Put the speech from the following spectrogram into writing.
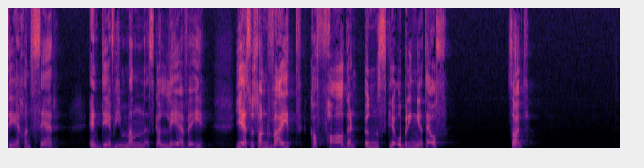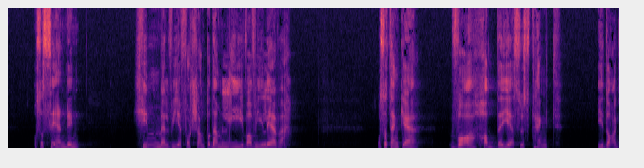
det han ser, enn det vi mennesker lever i. Jesus han vet hva Faderen ønsker å bringe til oss. Sant? Og så ser han den himmelvide forskjellen på de liva vi lever. Og så tenker jeg Hva hadde Jesus tenkt i dag?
